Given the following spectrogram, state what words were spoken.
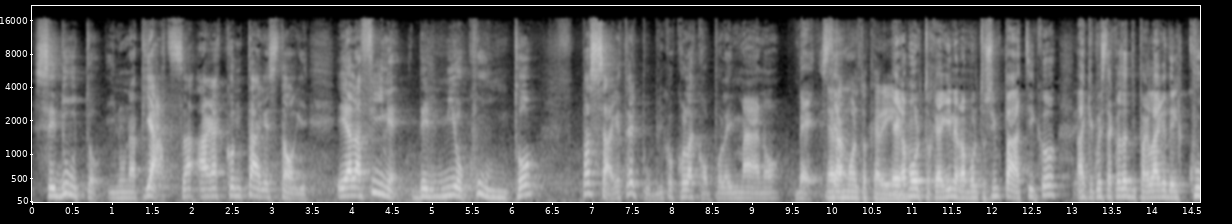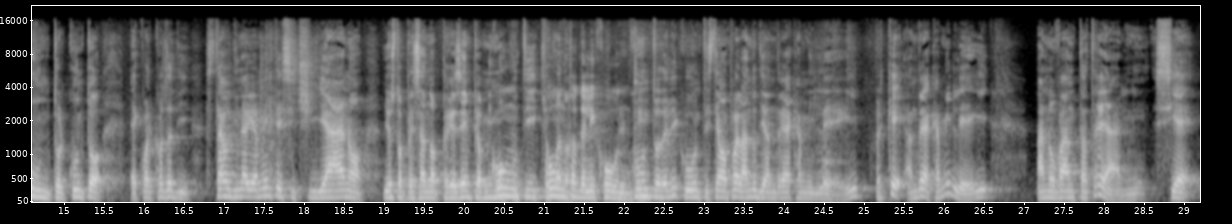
seduto in una piazza a raccontare storie e alla fine del mio punto passare tra il pubblico con la coppola in mano. Beh, stiamo, era molto carino. Era molto carino, era molto simpatico. Sì. Anche questa cosa di parlare del cunto, il cunto è qualcosa di straordinariamente siciliano. Io sto pensando per esempio a Mimmo Cun, Cuticchio. Quando, degli Cunti. Punto degli Cunti, stiamo parlando di Andrea Camilleri, perché Andrea Camilleri a 93 anni si è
